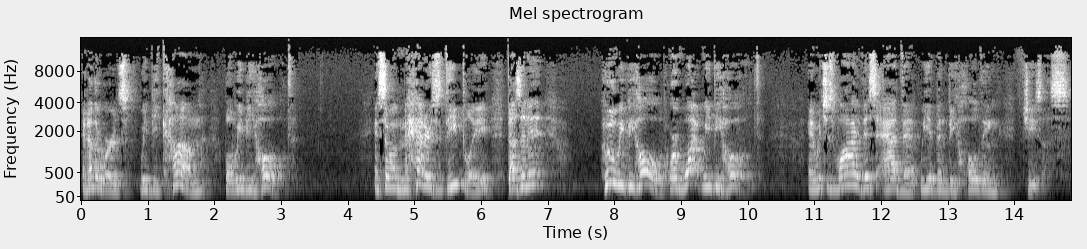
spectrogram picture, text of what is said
In other words, we become what we behold. And so it matters deeply, doesn't it? Who we behold or what we behold. And which is why this Advent we have been beholding Jesus.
